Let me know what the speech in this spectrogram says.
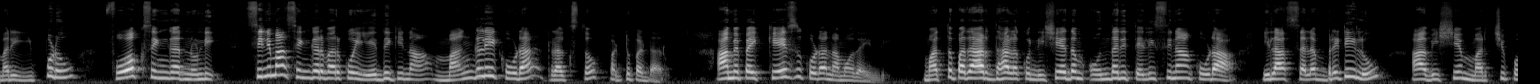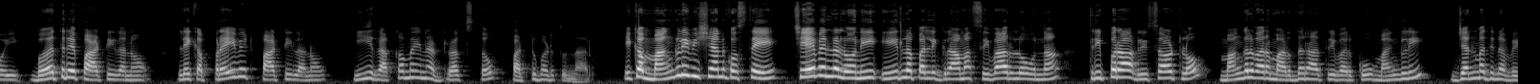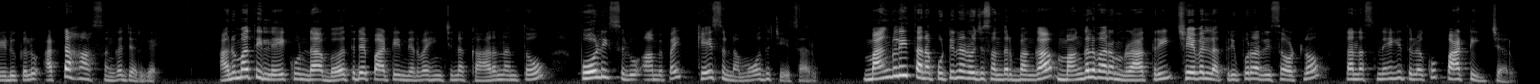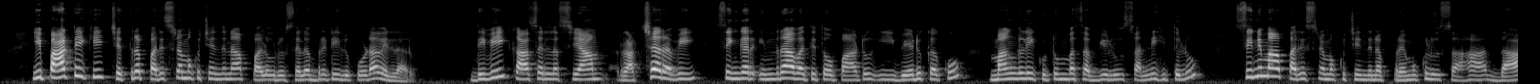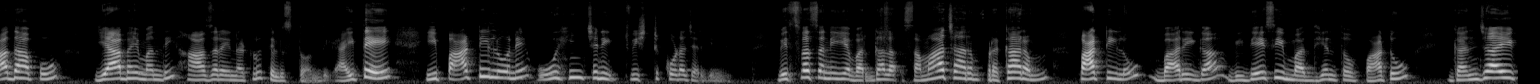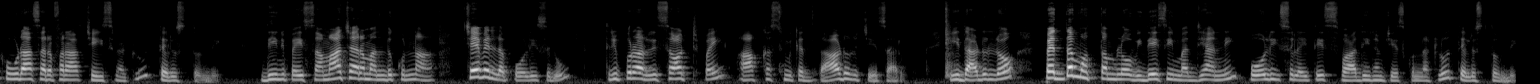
మరి ఇప్పుడు folk singer నుండి సినిమా సింగర్ వరకు ఎదిగిన మంగ్లీ కూడా డ్రగ్స్తో పట్టుపడ్డారు. ఆమెపై కేసు కూడా నమోదైంది. మత్తు పదార్థాలకు నిషేధం ఉందని తెలిసినా కూడా ఇలా సెలబ్రిటీలు ఆ విషయం మర్చిపోయి బర్త్డే పార్టీలను లేక ప్రైవేట్ పార్టీలను ఈ రకమైన డ్రగ్స్తో పట్టుబడుతున్నారు. ఇక మంగ్లీ విషయానికి వస్తే చేవెళ్ళలోని ఈర్లపల్లి గ్రామ శివారులో ఉన్న త్రిపుర రిసార్ట్లో మంగళవారం అర్ధరాత్రి వరకు మంగ్లీ జన్మదిన వేడుకలు అట్టహాసంగా జరిగాయి. అనుమతి లేకుండా బర్త్డే పార్టీ నిర్వహించిన కారణంతో పోలీసులు ఆమెపై కేసు నమోదు చేశారు. మంగ్లీ తన పుట్టినరోజు సందర్భంగా మంగళవారం రాత్రి చేవెళ్ళ త్రిపుర రిసార్ట్లో తన స్నేహితులకు పార్టీ ఇచ్చారు. ఈ పార్టీకి చిత్ర పరిశ్రమకు చెందిన పలువురు సెలబ్రిటీలు కూడా వెళ్ళారు. దివి కాసల్ల శ్యామ్ రచ్చ రవి సింగర్ ఇంద్రావతితో పాటు ఈ వేడుకకు మంగ్లీ కుటుంబ సభ్యులు సన్నిహితులు సినిమా పరిశ్రమకు చెందిన ప్రముఖులు సహా దాదాపు యాభై మంది హాజరైనట్లు తెలుస్తోంది. అయితే ఈ పార్టీలోనే ఊహించని ట్విస్ట్ కూడా జరిగింది. విశ్వసనీయ వర్గాల సమాచారం ప్రకారం పార్టీలో భారీగా విదేశీ మద్యంతో పాటు గంజాయి కూడా సరఫరా చేసినట్లు తెలుస్తుంది. దీనిపై సమాచారం అందుకున్న చేవెళ్ళ పోలీసులు త్రిపుర రిసార్ట్పై ఆకస్మిక దాడులు చేశారు. ఈ దాడుల్లో పెద్ద మొత్తంలో విదేశీ మద్యాన్ని పోలీసులైతే స్వాధీనం చేసుకున్నట్లు తెలుస్తుంది.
